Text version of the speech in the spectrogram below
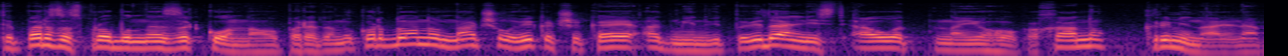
Тепер за спробу незаконного перетину кордону на чоловіка чекає адмінвідповідальність, а от на його кохану кримінальна.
